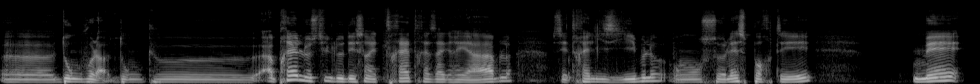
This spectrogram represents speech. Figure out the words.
Donc voilà. Donc après, le style de dessin est très très agréable. C'est très lisible. On se laisse porter. Mais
